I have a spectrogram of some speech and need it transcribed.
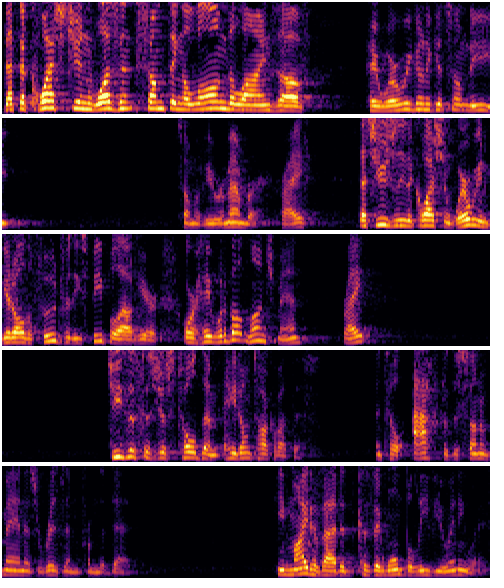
that the question wasn't something along the lines of, hey, where are we going to get something to eat? Some of you remember, right? That's usually the question. Where are we going to get all the food for these people out here? Or, hey, what about lunch, man? Right? Jesus has just told them, hey, don't talk about this until after the Son of Man is risen from the dead. He might have added, because they won't believe you anyways.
